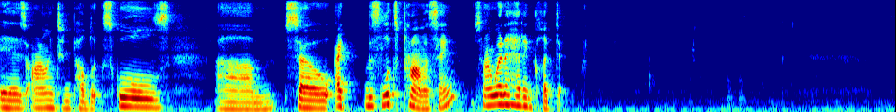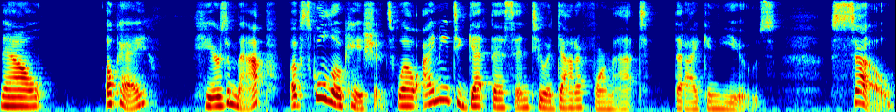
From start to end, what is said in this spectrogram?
is Arlington Public Schools. Um, so I, this looks promising. So I went ahead and clicked it. Now, okay, here's a map of school locations. Well, I need to get this into a data format that I can use. So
